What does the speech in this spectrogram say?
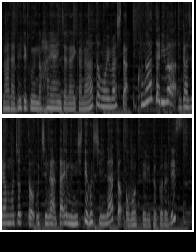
まだ出てくるの早いんじゃないかなと思いました。この辺りはガジャンもちょっとうちなタイムにしてほしいなと思っているところです。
